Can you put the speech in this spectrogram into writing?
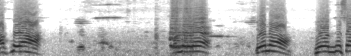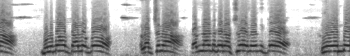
ಆತ್ಮೀಯ ಬಂಧುಗಳೇ, ಏನು ಈ ಒಂದು ದಿವಸ ಮುಳಬಾಗ್ ತಾಲೂಕು ರಕ್ಷಣಾ, ಕರ್ನಾಟಕ ರಕ್ಷಣಾ ವೇದಿಕೆ ಈ ಒಂದು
